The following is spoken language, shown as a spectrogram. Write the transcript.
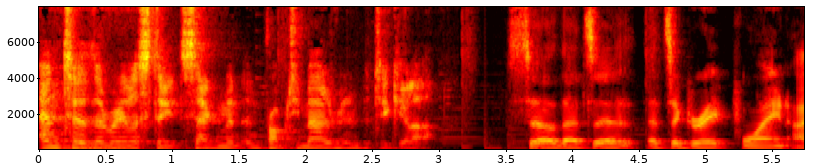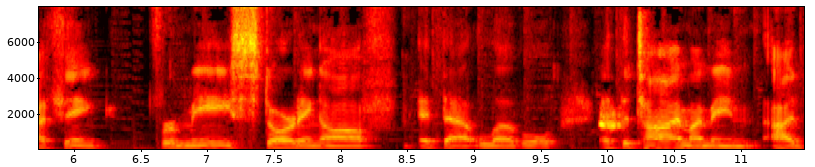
enter the real estate segment and property management in particular? So that's a that's a great point. I think for me starting off at that level at the time, I mean, I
